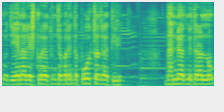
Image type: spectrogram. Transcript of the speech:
म्हणजे येणाऱ्या स्टोऱ्या तुमच्यापर्यंत पोहोचत राहतील. धन्यवाद मित्रांनो.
